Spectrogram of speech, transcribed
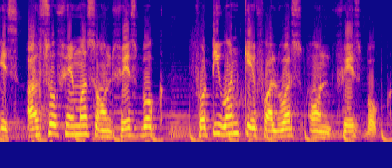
is also famous on Facebook, 41k followers on Facebook.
